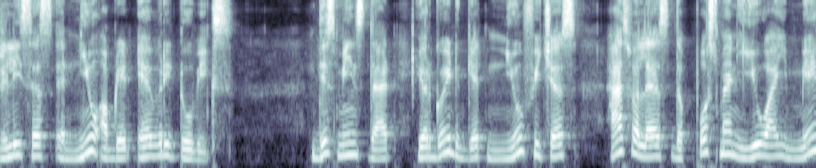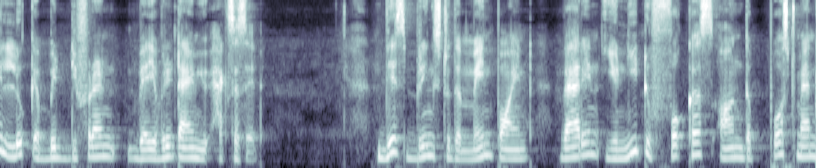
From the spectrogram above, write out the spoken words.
releases a new update every two weeks. This means that you're going to get new features as well as the Postman UI may look a bit different every time you access it. This brings to the main point wherein you need to focus on the Postman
